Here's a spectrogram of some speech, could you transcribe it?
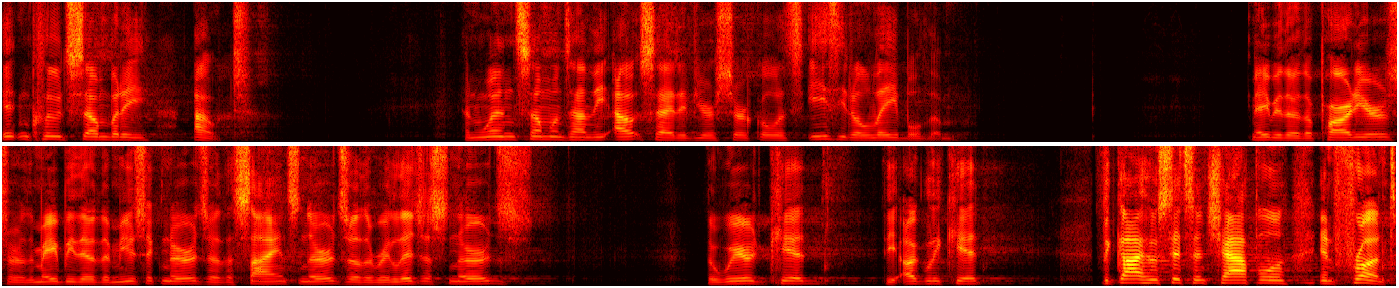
It includes somebody out. And when someone's on the outside of your circle, it's easy to label them. Maybe they're the partiers, or maybe they're the music nerds, or the science nerds, or the religious nerds, the weird kid, the ugly kid. The guy who sits in chapel in front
